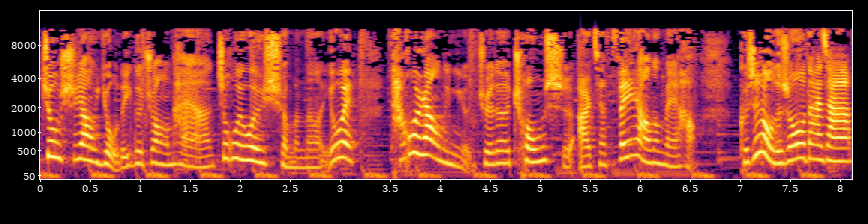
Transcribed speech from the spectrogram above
就是要有的一个状态啊，这会为什么呢？因为它会让你觉得充实，而且非常的美好。可是有的时候大家。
